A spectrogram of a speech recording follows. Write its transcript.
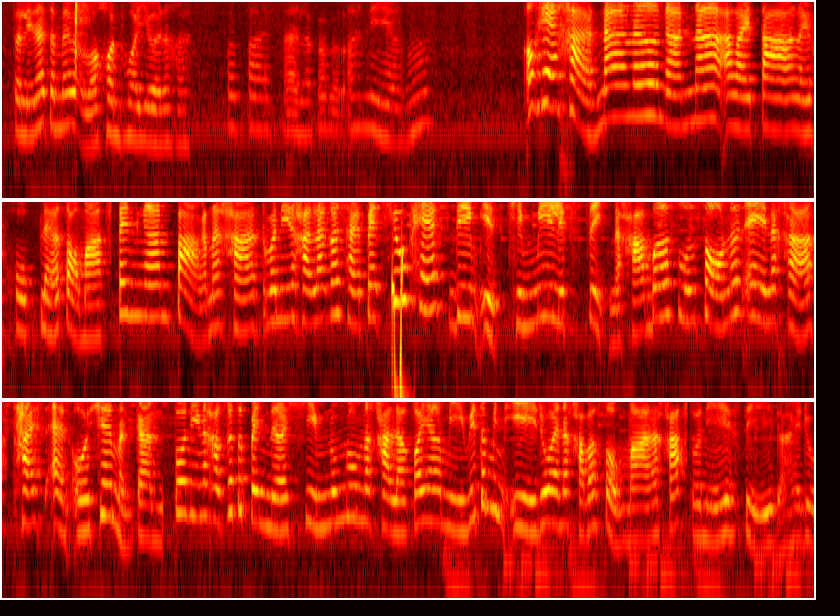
ๆ แต่ลิน่าจะไม่แบบว่าคอนทัวร์เยอะนะคะไปไปไปแล้วก็แบบอะเหนียง โอเคค่ะ หน้าเนอร์งานหน้าอะไรตาอะไรครบแล้วต่อมาเป็นงานปากนะคะ วันนี้นะคะล่าก็ใช้เป็น Q Paste Deem It Kimmy Lipstick นะคะ เบอร์ 02 นั่นเองนะคะ Tides and Ocean เหมือนกัน ตัวนี้นะคะก็จะเป็นเนื้อครีมนุ่มๆนะคะ แล้วก็ยังมีวิตามินอ e ีด้วยนะคะ ผสมมานะคะ ตัวนี้สีเดี๋ยวให้ดู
